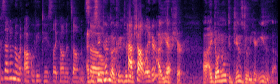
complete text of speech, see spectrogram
It's because I don't know what aquavit tastes like on its own. At so the same time, though, I couldn't tell half you. shot later. Uh, yeah, sure. Uh, I don't know what the gin's doing here either, though.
